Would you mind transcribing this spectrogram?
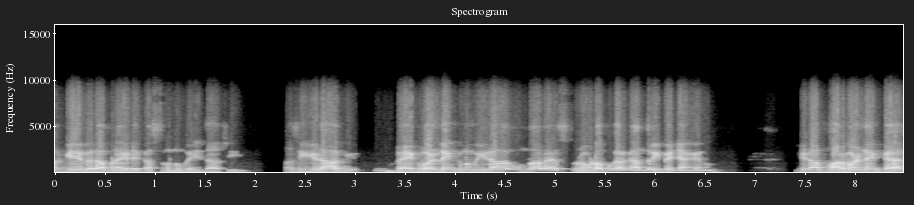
ਅੱਗੇ ਫਿਰ ਆਪਣੇ ਜਿਹੜੇ ਕਸਟਮਰ ਨੂੰ ਵੇਚਦਾ ਸੀ। ਅਸੀਂ ਜਿਹੜਾ ਬੈਕਵਰਡ ਲਿੰਕ ਨੂੰ ਵੀ ਜਿਹੜਾ ਉਹਦਾ ਰਾਉਂਡ ਅਪ ਕਰਕੇ ਅੰਦਰ ਹੀ ਭੇਜਾਂਗੇ ਇਹਨੂੰ। ਜਿਹੜਾ ਫਾਰਵਰਡ ਲਿੰਕ ਹੈ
